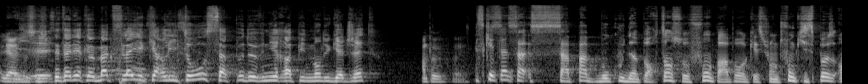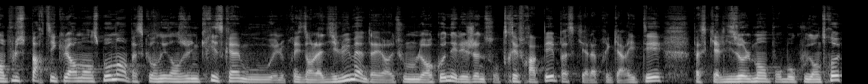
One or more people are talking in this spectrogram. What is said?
les réseaux sociaux. C'est-à-dire que McFly et Carlito, ça peut devenir rapidement du gadget? Un peu. Ça n'a pas beaucoup d'importance au fond par rapport aux questions de fond qui se posent en plus particulièrement en ce moment parce qu'on est dans une crise quand même où, et le président l'a dit lui-même d'ailleurs et tout le monde le reconnaît, les jeunes sont très frappés parce qu'il y a la précarité, parce qu'il y a l'isolement pour beaucoup d'entre eux.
